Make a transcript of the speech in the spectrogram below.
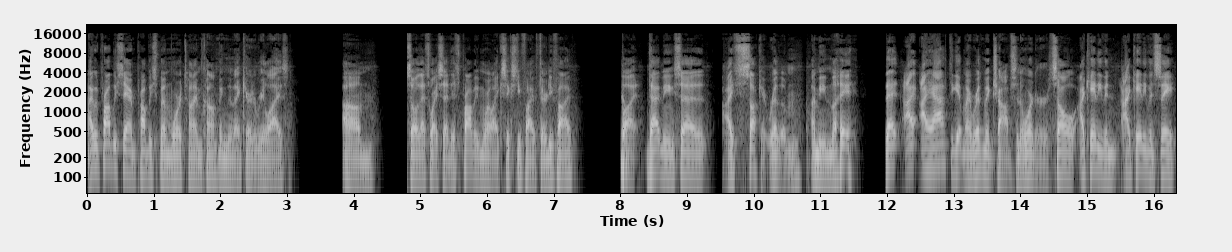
I would probably say I'd probably spend more time comping than I care to realize. Um, so that's why I said it's probably more like 65 35. But that being said, I suck at rhythm. I mean, like that I, I have to get my rhythmic chops in order. So I can't even I can't even say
